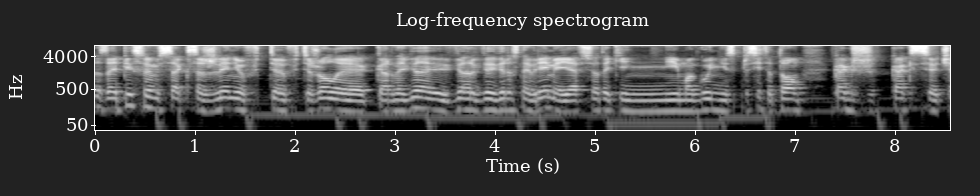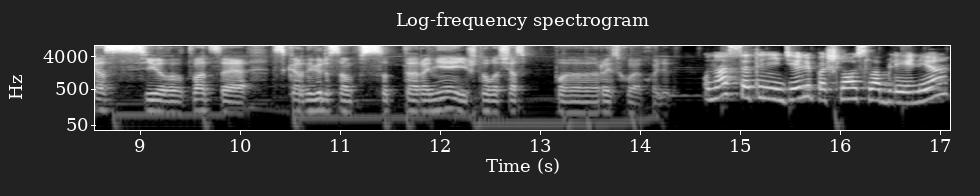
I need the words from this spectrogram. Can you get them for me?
записываемся, к сожалению, в, в тяжелое коронавирусное время, я все-таки не могу не спросить о том, как же, как сейчас ситуация с коронавирусом в стране и что у вас сейчас происходит. У нас с этой недели пошло ослабление,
